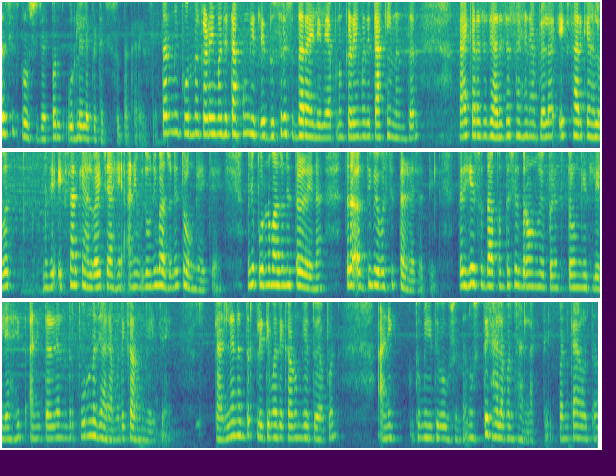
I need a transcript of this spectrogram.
तशीच प्रोसिजर परत उरलेल्या पिठाची सुद्धा करायची तर मी पूर्ण कढईमध्ये टाकून घेतले. दुसरे सुद्धा राहिलेले आपण कढईमध्ये टाकल्यानंतर काय करायचं? जाऱ्याच्या सहाय्याने आपल्याला एकसारखे हलवत म्हणजे एकसारखे हलवायचे आहे आणि दोन्ही बाजूने तळून घ्यायचे आहे. म्हणजे पूर्ण बाजूने तळले ना तर अगदी व्यवस्थित तळल्या जातील. तर हे सुद्धा आपण तसेच ब्राऊन होईपर्यंत तळून घेतलेले आहेत आणि तळल्यानंतर पूर्ण झाऱ्यामध्ये काढून घ्यायचे आहे. काढल्यानंतर प्लेटीमध्ये काढून घेतो आहे आपण. आणि तुम्ही इथे बघू शकता नुसते खायला पण छान लागतील. पण काय होतं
